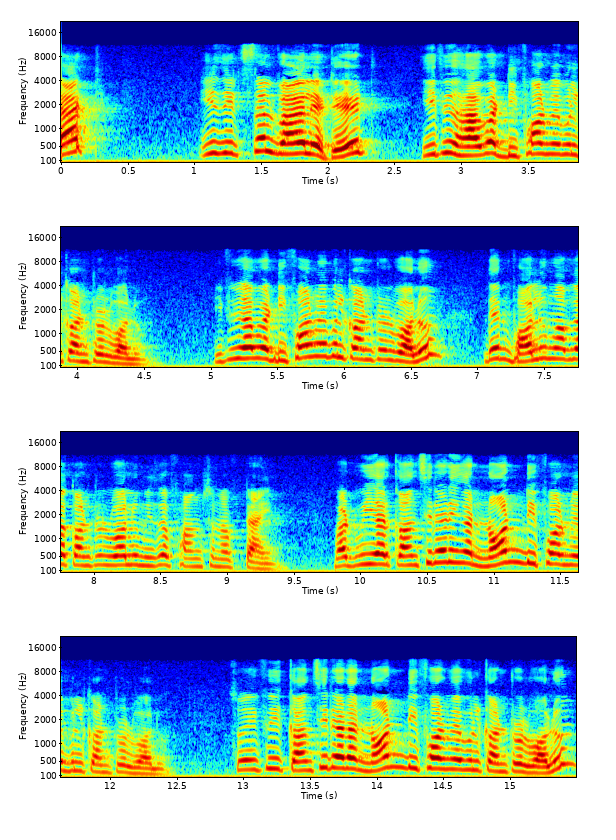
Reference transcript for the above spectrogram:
that is itself violated if you have a deformable control volume. If you have a deformable control volume then volume of the control volume is a function of time but we are considering a non deformable control volume. So if we consider a non deformable control volume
